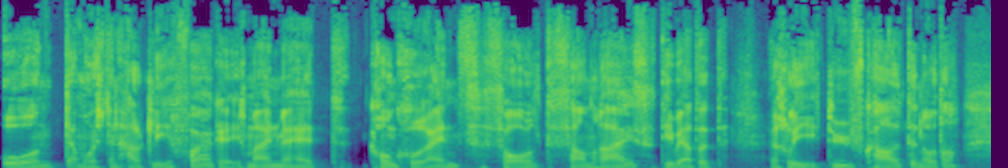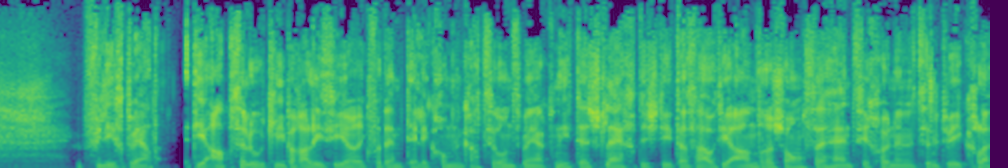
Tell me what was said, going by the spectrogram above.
Und da musst du dann halt gleich fragen. Ich meine, man hat Konkurrenz, Salt, Sunrise, die werden ein bisschen tief gehalten, oder? Vielleicht wäre die absolute Liberalisierung von dem Telekommunikationsmarkt nicht das Schlechteste, dass auch die anderen Chancen haben, sich können zu entwickeln.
